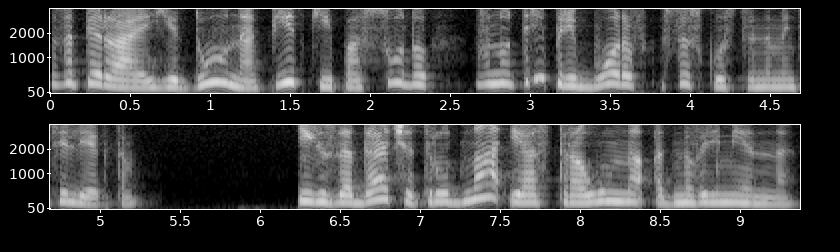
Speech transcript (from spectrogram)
запирая еду, напитки и посуду внутри приборов с искусственным интеллектом. Их задача трудна и остроумна одновременно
